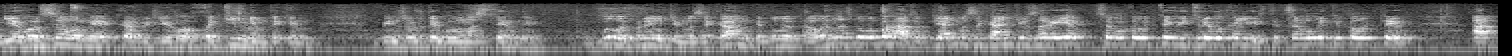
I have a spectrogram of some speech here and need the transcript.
його силами, як кажуть, його хотінням таким. Він завжди був настирний. Були прийняті музиканти, були, але нас було багато. П'ять музикантів зараз є в цьому колективі і три вокалісти. Це великий колектив. А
